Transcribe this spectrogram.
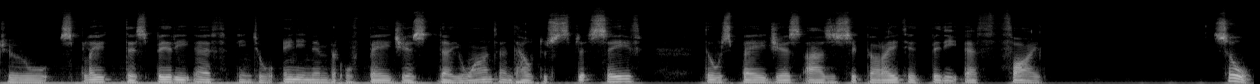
to split this PDF into any number of pages that you want and how to save those pages as a separated PDF file. So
